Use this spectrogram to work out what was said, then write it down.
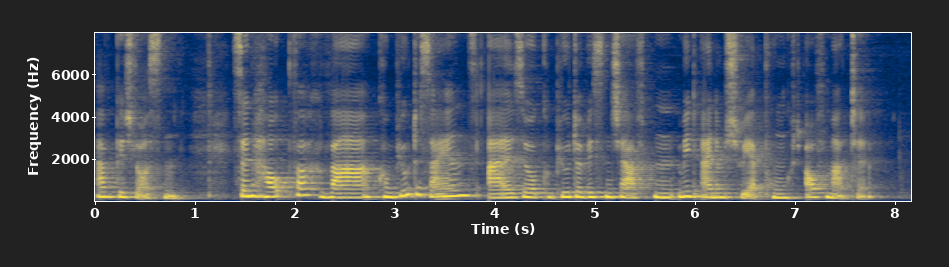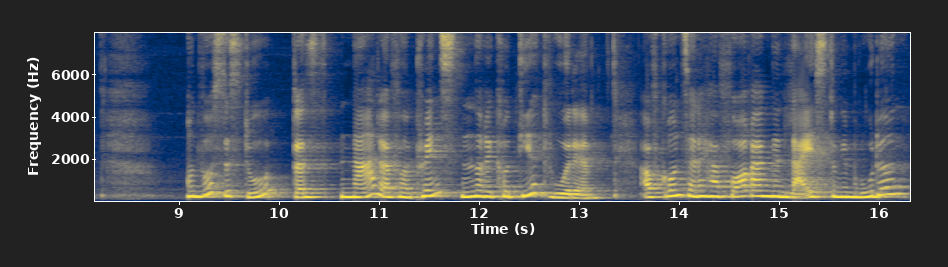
abgeschlossen. Sein Hauptfach war Computer Science, also Computerwissenschaften mit einem Schwerpunkt auf Mathe. Und wusstest du, dass Nader von Princeton rekrutiert wurde aufgrund seiner hervorragenden Leistung im Rudern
